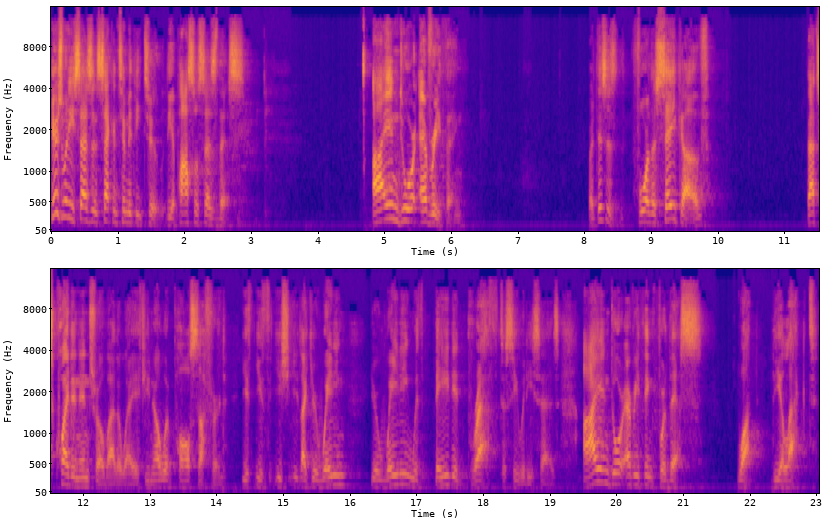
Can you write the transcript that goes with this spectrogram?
Here's what he says in 2 Timothy 2. The apostle says this I endure everything. But this is for the sake of. That's quite an intro, by the way, if you know what Paul suffered. You, you, you like you're waiting, you're waiting with bated breath to see what he says. I endure everything for this. What? The elect.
